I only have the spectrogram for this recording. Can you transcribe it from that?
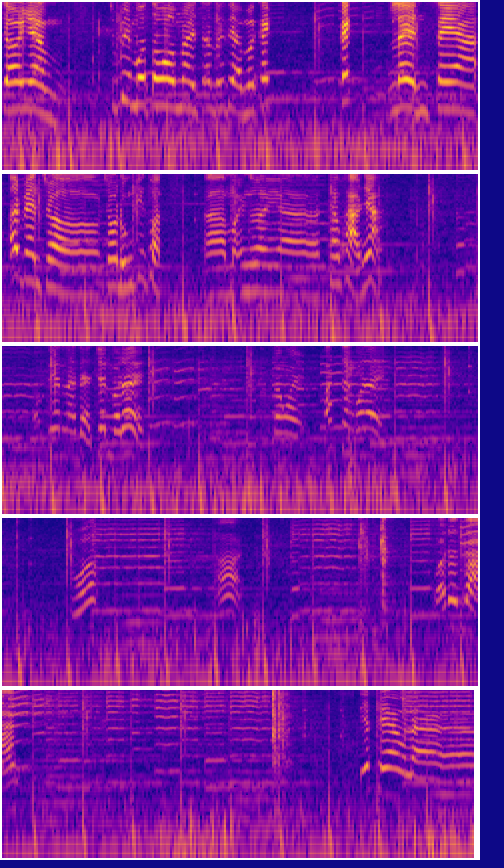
chào anh em. Chúng mình mô tô hôm nay sẽ giới thiệu một cách cách lên xe Adventure cho đúng kỹ thuật. À, Mọi người à, tham khảo nhá. Đầu tiên là để chân vào đây. Xong rồi bắt chân qua đây. Xuống. À. Quá đơn giản. Tiếp theo là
